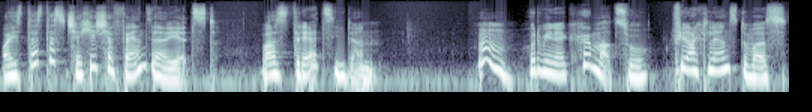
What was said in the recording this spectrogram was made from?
Oh, ist das das tschechische Fernseher jetzt? Was dreht sie dann? Hm, Hurwinek, hör mal zu. Vielleicht lernst du was.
